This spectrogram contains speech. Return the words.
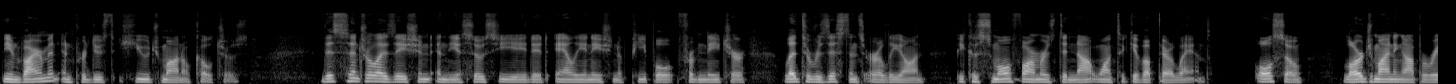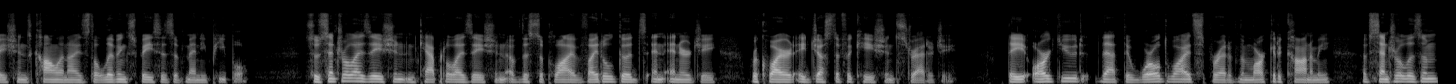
the environment and produced huge monocultures. This centralization and the associated alienation of people from nature led to resistance early on because small farmers did not want to give up their land. Also, large mining operations colonized the living spaces of many people. So, centralization and capitalization of the supply of vital goods and energy required a justification strategy. They argued that the worldwide spread of the market economy, of centralism,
